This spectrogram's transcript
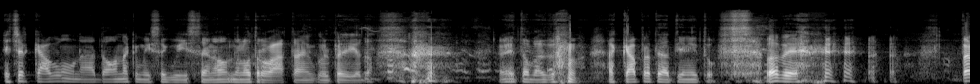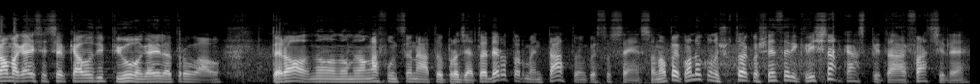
e cercavo una donna che mi seguisse, no? non l'ho trovata in quel periodo. Ho detto, ma a capra te la tieni tu. Vabbè però magari se cercavo di più magari la trovavo. Però no, no, non ha funzionato il progetto ed ero tormentato in questo senso. No? Poi quando ho conosciuto la coscienza di Krishna, caspita, è facile.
